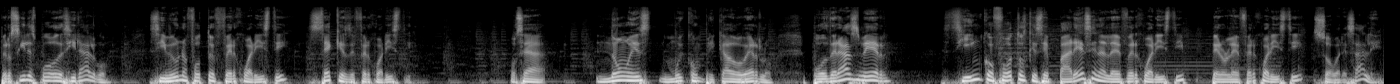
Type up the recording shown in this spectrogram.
pero sí les puedo decir algo. Si veo una foto de Fer Juaristi, sé que es de Fer Juaristi. O sea, no es muy complicado verlo. Podrás ver cinco fotos que se parecen a la de Fer Juaristi, pero la de Fer Juaristi sobresale.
